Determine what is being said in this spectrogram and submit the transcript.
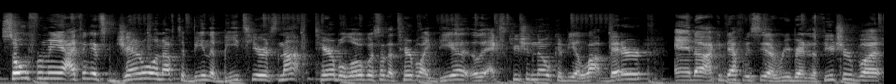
So for me, I think it's general enough to be in the B tier. It's not terrible logo. It's not a terrible idea. The execution though could be a lot better, and uh, I can definitely see a rebrand in the future. But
